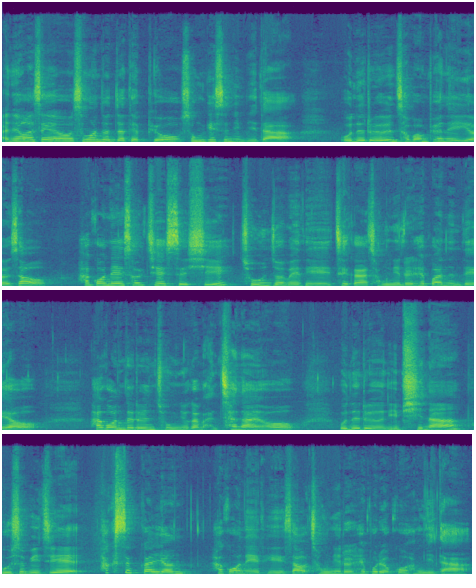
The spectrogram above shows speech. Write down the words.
안녕하세요. 승원전자 대표 송기순입니다. 오늘은 저번 편에 이어서 학원에 설치했을 시 좋은 점에 대해 제가 정리를 해보았는데요. 학원들은 종류가 많잖아요. 오늘은 입시나 보수 위주의 학습 관련 학원에 대해서 정리를 해보려고 합니다.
